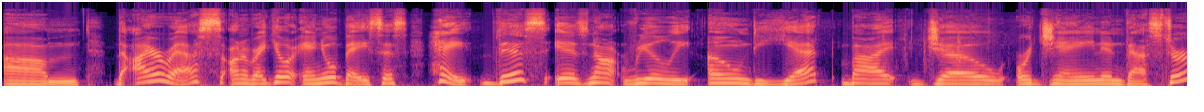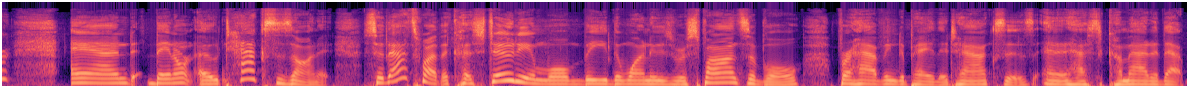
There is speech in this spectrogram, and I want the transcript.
um, the IRS on a regular annual basis, hey, this is not really owned yet by Joe or Jane investor, and they don't owe taxes on it. So that's why the custodian will be the one who's responsible for having to pay the taxes, and it has to come out of that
